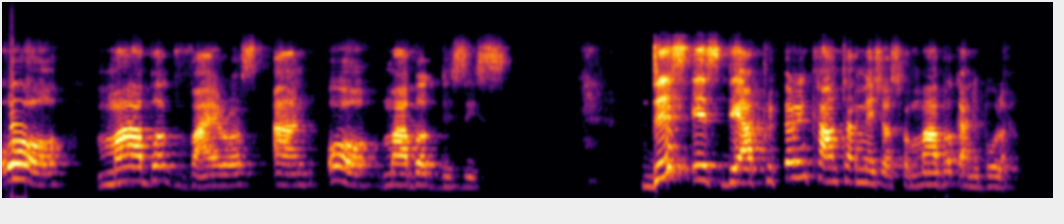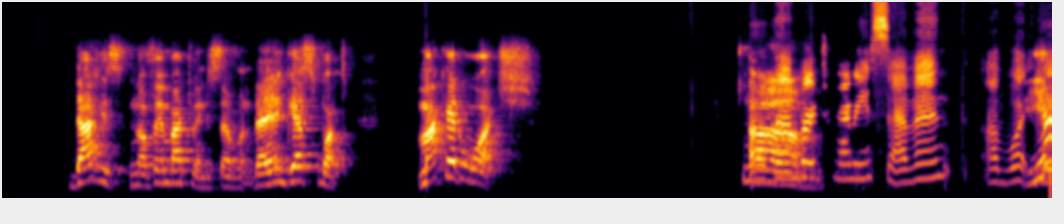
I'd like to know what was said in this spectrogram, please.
or Marburg virus and or Marburg disease. This is, they are preparing countermeasures for Marburg and Ebola. That is November 27th. Then guess what? Market Watch. November um, 27th of what yes.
